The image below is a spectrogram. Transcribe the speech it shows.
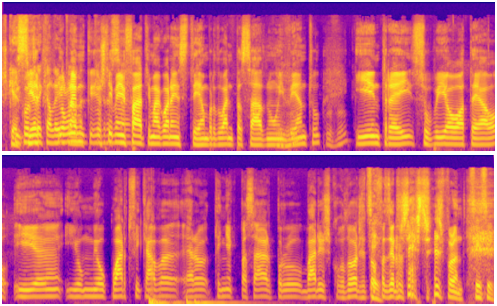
Esquecer aquela Eu lembro que eu estive em. Fátima agora em setembro do ano passado num evento e entrei, subi ao hotel e, e o meu quarto ficava, era, tinha que passar por vários corredores. Estou a Sim. fazer os gestos, mas pronto. Sim, sim.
